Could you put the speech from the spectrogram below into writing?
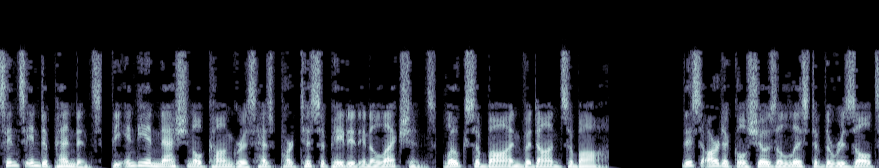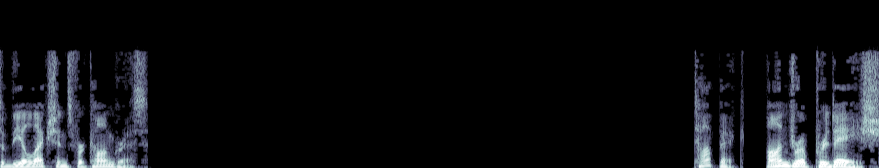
Since independence, the Indian National Congress has participated in elections, Lok Sabha and Vidhan Sabha. This article shows a list of the results of the elections for Congress. Andhra Pradesh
